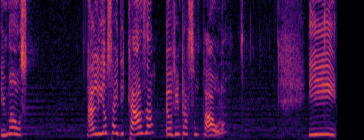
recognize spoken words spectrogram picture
Irmãos, ali eu saí de casa, eu vim para São Paulo. E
